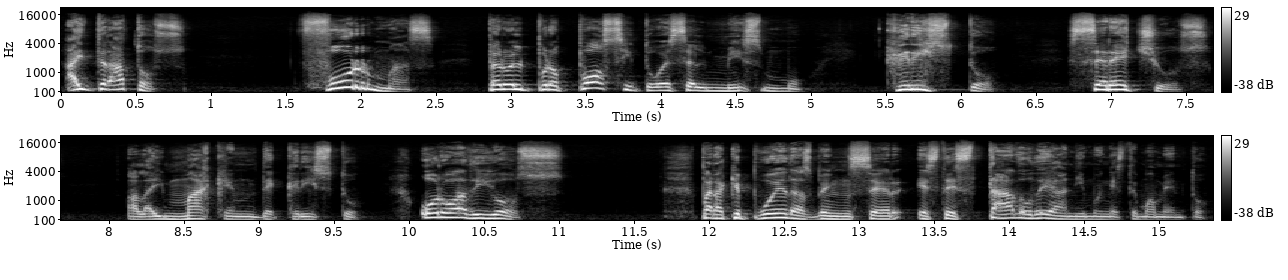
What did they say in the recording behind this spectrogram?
hay tratos, formas, pero el propósito es el mismo. Cristo, ser hechos a la imagen de Cristo. Oro a Dios para que puedas vencer este estado de ánimo en este momento.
